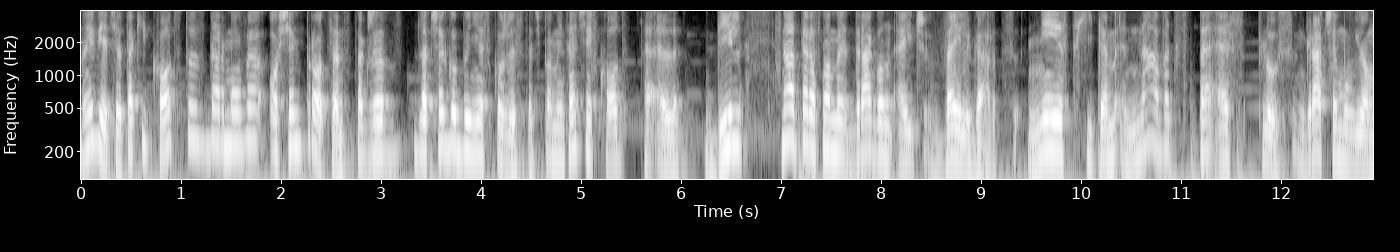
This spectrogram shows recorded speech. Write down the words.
No i wiecie, taki kod to jest darmowe 8%, także dlaczego by nie skorzystać? Pamiętajcie kod PL Deal. No a teraz mamy Dragon Age Veilguard. Nie jest hitem nawet w PS Plus. Gracze mówią,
